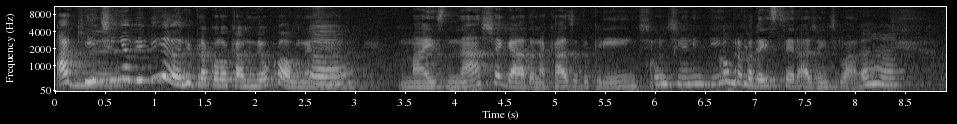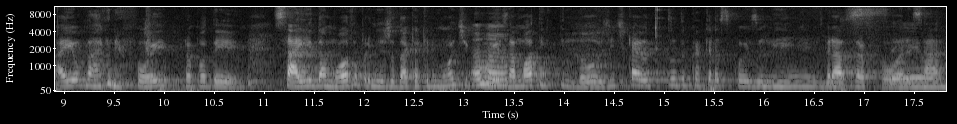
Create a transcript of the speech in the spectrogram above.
Aqui tinha a Viviane para colocar no meu colo, né, Ah. Diana? Mas na chegada na casa do cliente, não tinha ninguém como para poder esperar a gente lá. Aham. Aí o Wagner foi para poder sair da moto para me ajudar com aquele monte de coisa. A moto empilou, a gente caiu tudo com aquelas coisas ali para fora, sabe?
